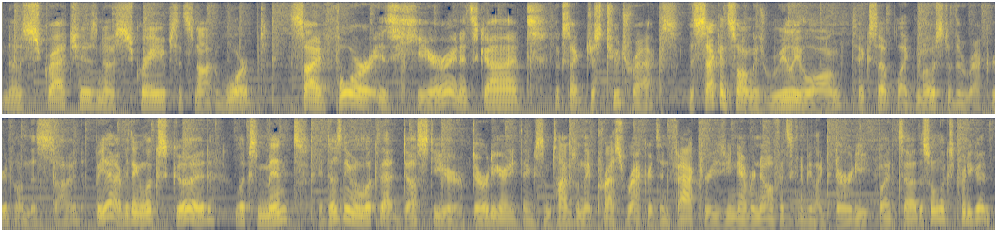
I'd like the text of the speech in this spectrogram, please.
No scratches, no scrapes, it's not warped. Side four is here and it's got, looks like just two tracks. The second song is really long, takes up like most of the record on this side. But yeah, everything looks good, looks mint. It doesn't even look that dusty or dirty or anything. Sometimes when they press records in factories, you never know if it's gonna be like dirty, but uh, this one looks pretty good.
